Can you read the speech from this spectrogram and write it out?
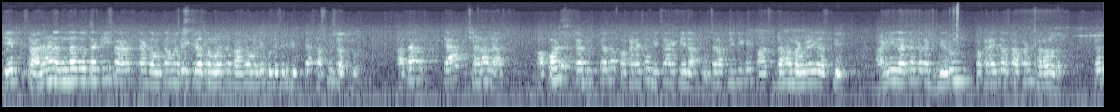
एक साधारण अंदाज होता की त्या त्या गवतामध्ये किंवा समोरच्या भागामध्ये कुठेतरी बिबट्या असू शकतो. आता त्या क्षणाला आपण त्या बिबट्याला पकडायचा विचार केला तर आपली जी काही पाच दहा मंडळी असतील आणि जर का त्याला घेरून पकडायचं असं आपण ठरवलं तर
